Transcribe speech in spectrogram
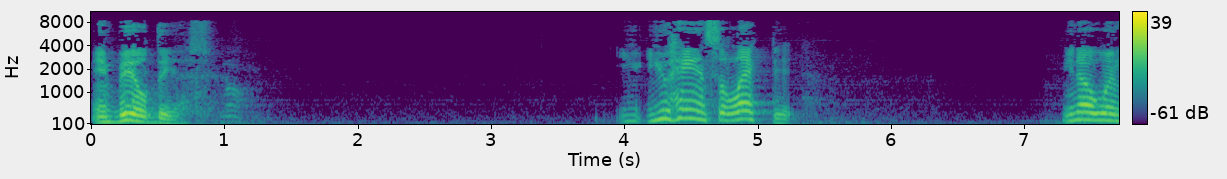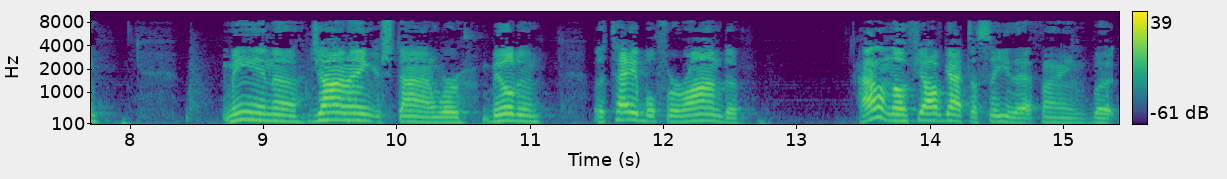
and build this. You, you hand select it. You know, when me and uh, John Angerstein were building the table for Rhonda, I don't know if y'all got to see that thing, but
